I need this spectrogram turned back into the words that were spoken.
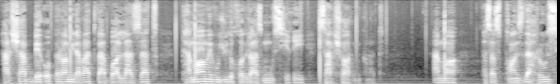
هر شب به اپرا می رود و با لذت تمام وجود خود را از موسیقی سرشار می کند اما پس از پانزده روز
